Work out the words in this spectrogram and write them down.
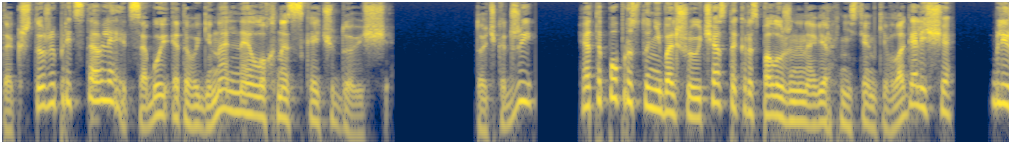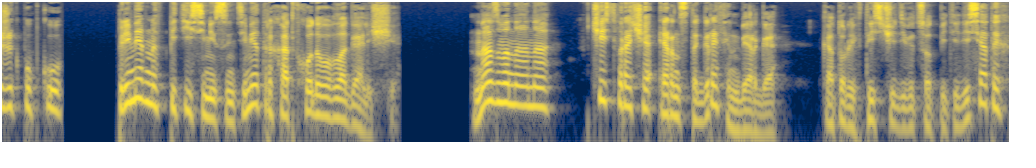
Так что же представляет собой это вагинальное лохнесское чудовище? Точка G – это попросту небольшой участок, расположенный на верхней стенке влагалища, ближе к пупку, примерно в 5-7 см от входа во влагалище. Названа она в честь врача Эрнста Грефенберга, который в 1950-х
